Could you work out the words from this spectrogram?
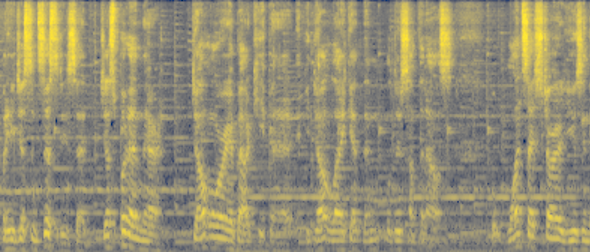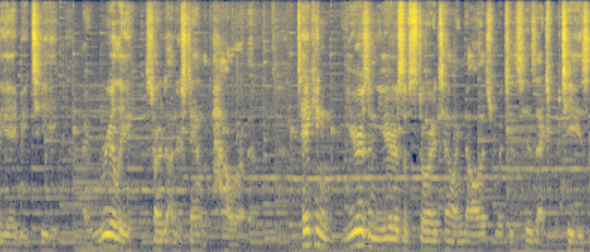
But he just insisted. He said, just put it in there. Don't worry about keeping it. If you don't like it, then we'll do something else. But once I started using the ABT, I really started to understand the power of it taking years and years of storytelling knowledge, which is his expertise,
